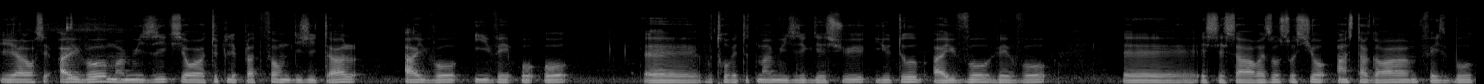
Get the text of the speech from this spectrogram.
Et alors, c'est Ivo, ma musique sur euh, toutes les plateformes digitales. Ivo, I-V-O-O. Euh, vous trouvez toute ma musique dessus. YouTube, Ivo, Vevo. Et, et c'est ça, réseaux sociaux, Instagram, Facebook,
